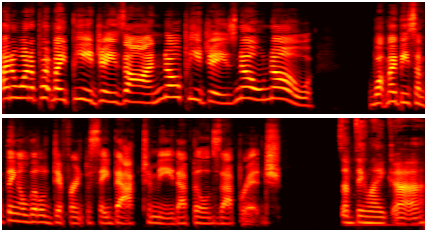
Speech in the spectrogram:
I don't want to put my PJs on. No PJs. No, no. What might be something a little different to say back to me that builds that bridge? Something like, uh,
